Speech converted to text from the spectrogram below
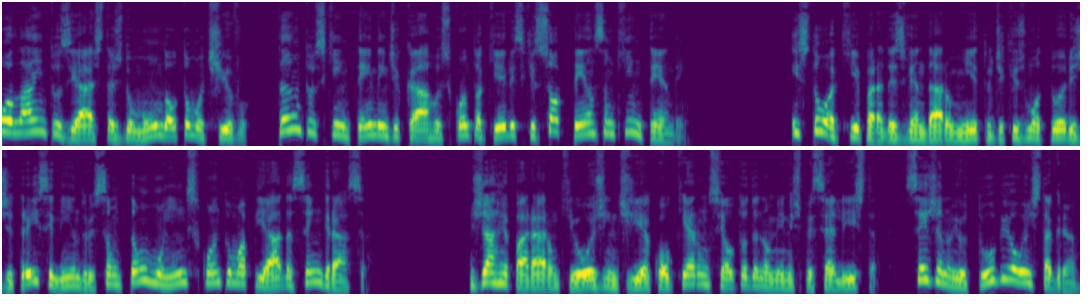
Olá, entusiastas do mundo automotivo, tantos que entendem de carros quanto aqueles que só pensam que entendem. Estou aqui para desvendar o mito de que os motores de três cilindros são tão ruins quanto uma piada sem graça. Já repararam que hoje em dia qualquer um se autodenomina especialista, seja no YouTube ou Instagram?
